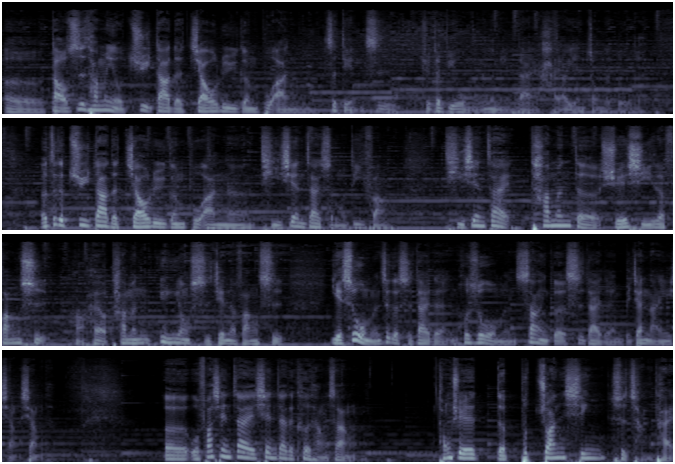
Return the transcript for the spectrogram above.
呃，导致他们有巨大的焦虑跟不安。这点是绝对比我们那个年代还要严重的多的。而这个巨大的焦虑跟不安呢，体现在什么地方？体现在他们的学习的方式，哈，还有他们运用时间的方式，也是我们这个时代的人，或者说我们上一个世代的人比较难以想象的。呃，我发现，在现在的课堂上，同学的不专心是常态，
